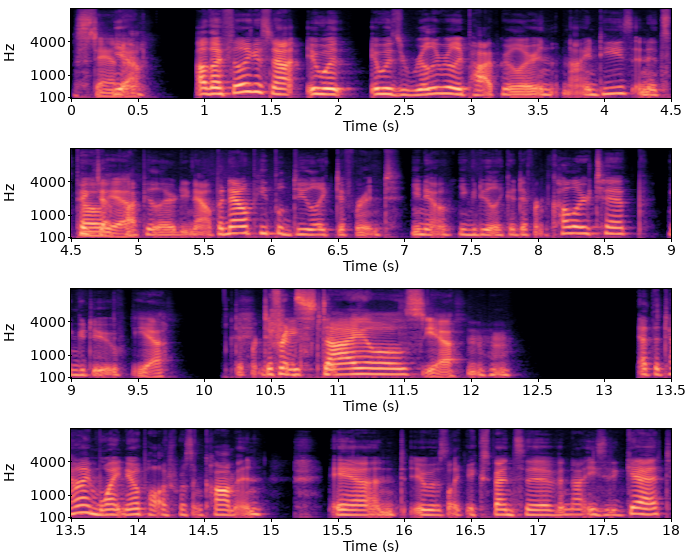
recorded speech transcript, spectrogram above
the standard. Yeah. Although I feel like it's not it was it was really really popular in the 90s and it's picked Oh, up yeah. popularity now. But now people do like different, you know, you can do like a different color tip, you could do Yeah. different Different shape tip. styles. Yeah. hmm At the time, white nail polish wasn't common and it was like expensive and not easy to get.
